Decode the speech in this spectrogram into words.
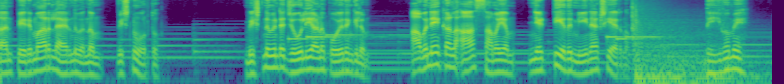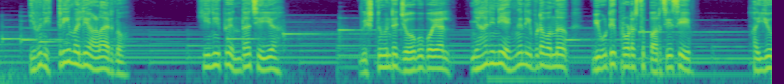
താൻ പെരുമാറില്ലായിരുന്നുവെന്നും വിഷ്ണു ഓർത്തു. വിഷ്ണുവിന്റെ ജോലിയാണ് പോയതെങ്കിലും അവനേക്കാൾ ആ സമയം ഞെട്ടിയത് മീനാക്ഷിയായിരുന്നു. ദൈവമേ ഇവൻ ഇത്രയും വലിയ ആളായിരുന്നോ? ഇനിയിപ്പോ എന്താ ചെയ്യുക വിഷ്ണുവിന്റെ ജോബ് പോയാൽ ഞാൻ ഇനി എങ്ങനെ ഇവിടെ വന്ന് ബ്യൂട്ടി പ്രോഡക്ട്സ് പർച്ചേസ് ചെയ്യും? അയ്യോ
